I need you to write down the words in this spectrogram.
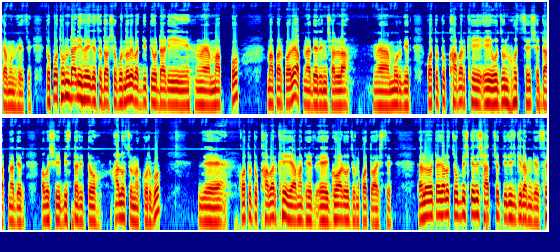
কেমন হয়েছে। তো প্রথম দাড়ি হয়ে গেছে দর্শক বন্ধুরা, এবার দ্বিতীয় দাড়ি মাপবো। মাপার পরে আপনাদের ইনশাল্লাহ মুরগির কতটুক খাবার খেয়ে এই ওজন হচ্ছে সেটা আপনাদের অবশ্যই বিস্তারিত আলোচনা করব। যে কতটুক খাবার খেয়ে আমাদের গড় ওজন কত আসছে। তাহলে ওটা গেল চব্বিশ কেজি সাতশো তিরিশ গ্রাম গেছে।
